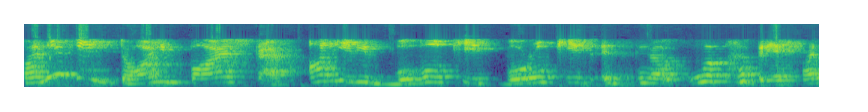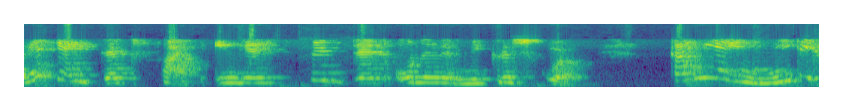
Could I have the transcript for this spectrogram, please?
Wanneer jy daai baie sterk, al hierdie bobbeltjies, borreltjies is nou oopgebreek. Wanneer jy dit vat en jy sit dit onder 'n mikroskoop, kan jy nie die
